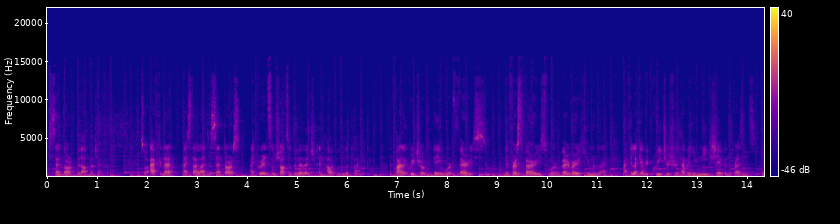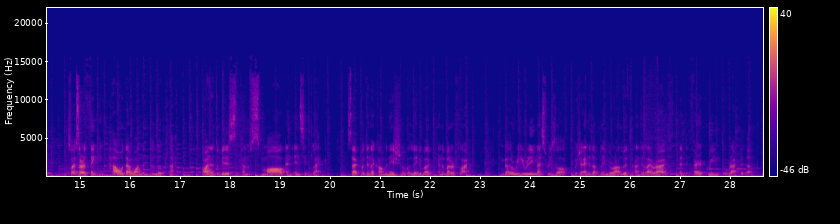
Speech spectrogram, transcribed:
centaur without much effort. So after that, I stylized the centaurs, I created some shots of the village and how it would look like. The final creature of the day were fairies. The first fairies were very very human-like. I feel like every creature should have a unique shape and presence. So I started thinking, how would I want them to look like? I wanted to be this kind of small and insect-like. So I put in a combination of a ladybug and a butterfly. And got a really really nice result, which I ended up playing around with until I arrived at the Fairy Queen to wrap it up.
